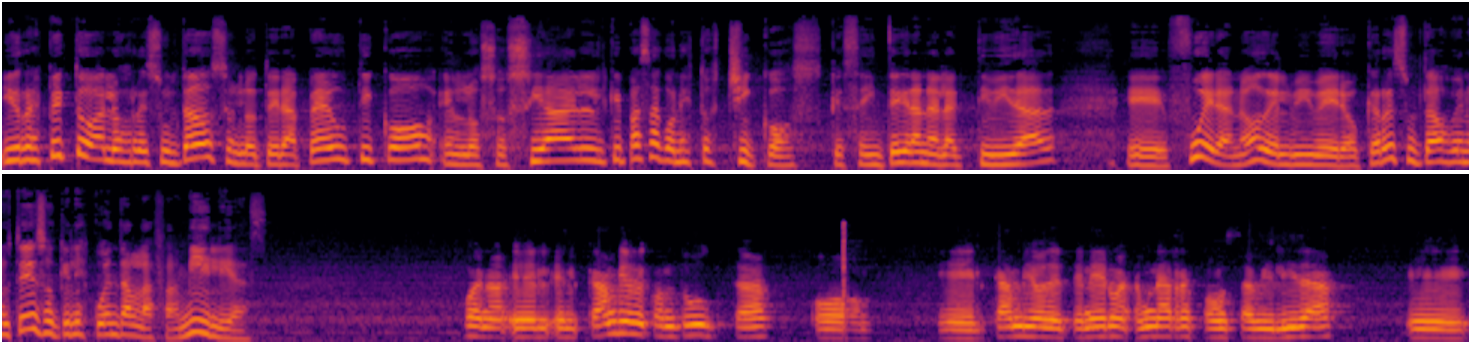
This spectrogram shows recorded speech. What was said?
Y respecto a los resultados en lo terapéutico, en lo social, ¿qué pasa con estos chicos que se integran a la actividad eh, fuera ¿no? del vivero? ¿Qué resultados ven ustedes o qué les cuentan las familias? Bueno, el, cambio de conducta o el cambio de tener una responsabilidad, eh,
